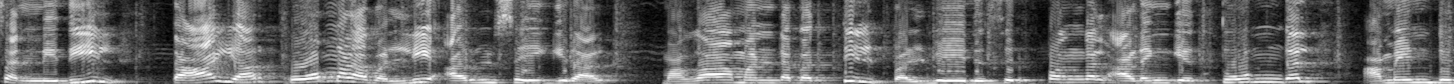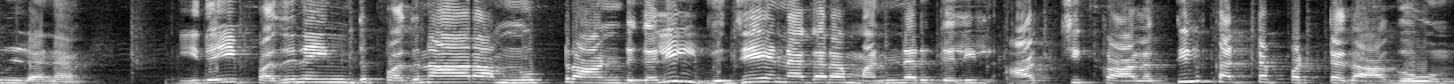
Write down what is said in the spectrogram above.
சந்நிதியில் தாயார் கோமலவள்ளி அருள் செய்கிறாள். மகாமண்டபத்தில் பல்வேறு சிற்பங்கள் அடங்கிய தூண்கள் அமைந்துள்ளன. இதை பதினைந்து பதினாறாம் நூற்றாண்டுகளில் விஜயநகர மன்னர்களின் ஆட்சி காலத்தில் கட்டப்பட்டதாகவும்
